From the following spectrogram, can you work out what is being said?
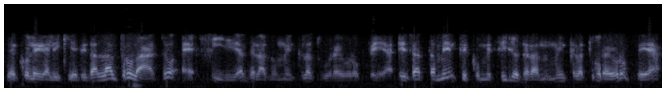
del collega Lichieri. Dall'altro lato è figlia della nomenclatura europea, esattamente come figlio della nomenclatura europea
